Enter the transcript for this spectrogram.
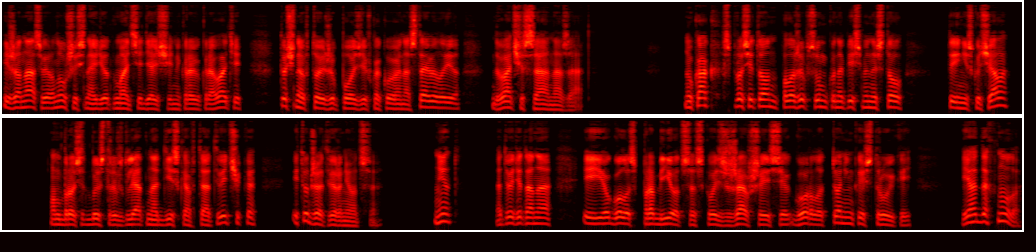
И жена, свернувшись, найдет мать, сидящей на краю кровати, точно в той же позе, в какой он оставил ее два часа назад. — Ну как? — спросит он, положив сумку на письменный стол. — Ты не скучала? Он бросит быстрый взгляд на диск автоответчика и тут же отвернется. — Нет, — ответит она, и ее голос пробьется сквозь сжавшееся горло тоненькой струйкой. — Я отдохнула.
